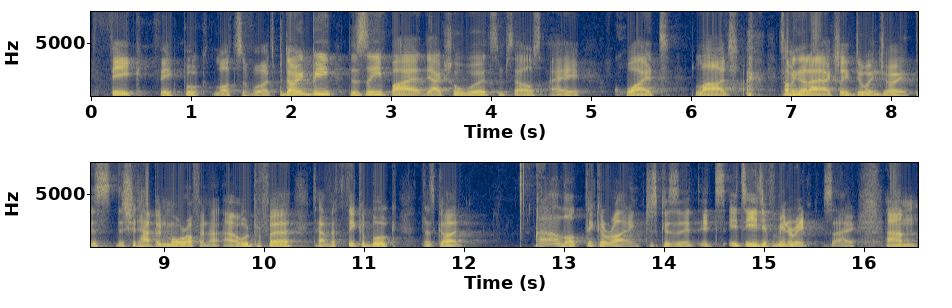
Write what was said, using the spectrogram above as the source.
thick, thick book, lots of words. But don't be deceived by it. The actual words themselves are quite large. Something that I actually do enjoy. This this should happen more often. I, I would prefer to have a thicker book that's got a lot thicker writing just because it, it's it's easier for me to read. So, um,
